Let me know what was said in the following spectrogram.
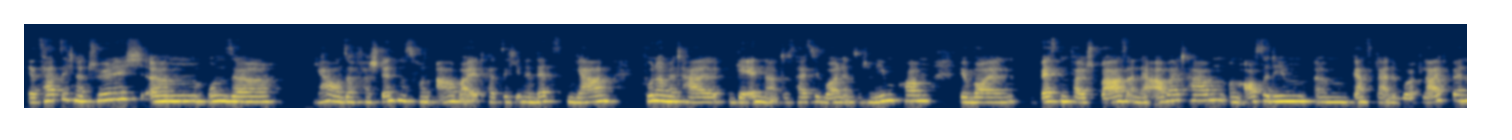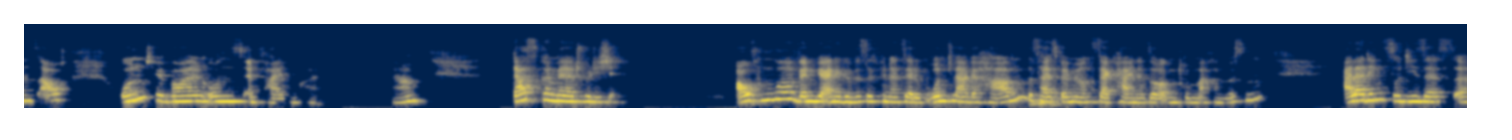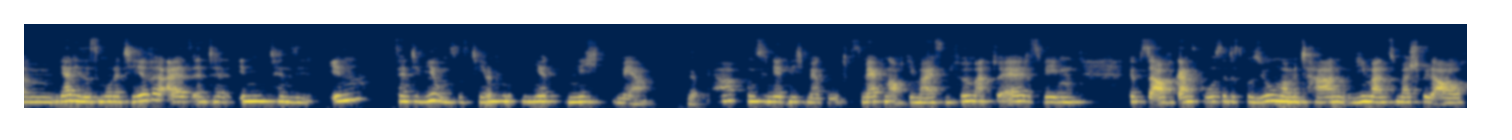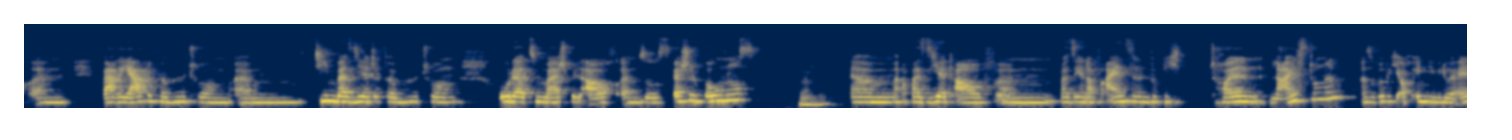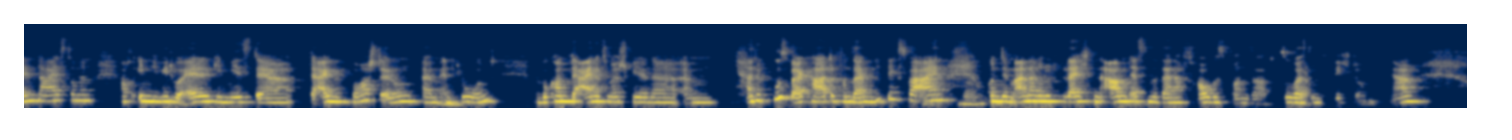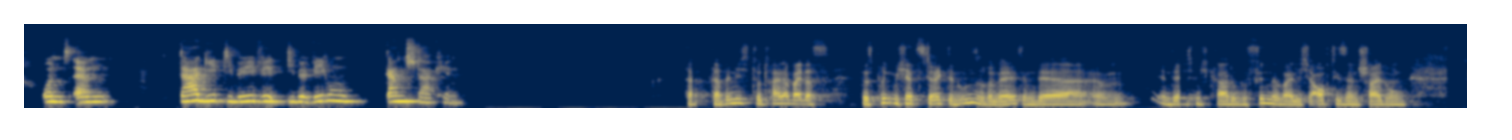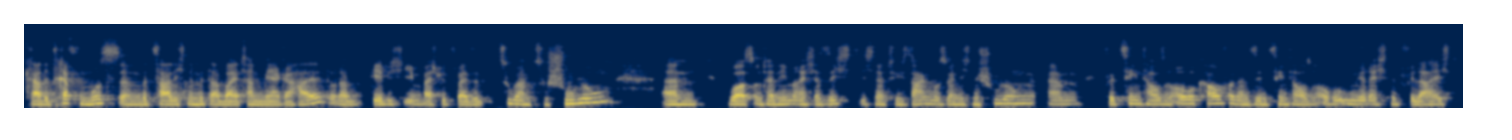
Jetzt hat sich natürlich ähm, unser, ja, unser Verständnis von Arbeit hat sich in den letzten Jahren fundamental geändert. Das heißt, wir wollen ins Unternehmen kommen, wir wollen bestenfalls Spaß an der Arbeit haben und außerdem ähm, ganz kleine Work-Life-Balance auch. Und wir wollen uns entfalten können. Ja? Das können wir natürlich auch nur, wenn wir eine gewisse finanzielle Grundlage haben. Das heißt, wenn wir uns da keine Sorgen drum machen müssen. Allerdings so dieses, ähm, ja, dieses Monetäre als Intensi Incentivierungssystem ja. funktioniert nicht mehr. Ja. ja. funktioniert nicht mehr gut. Das merken auch die meisten Firmen aktuell. Deswegen gibt es da auch ganz große Diskussionen momentan, wie man zum Beispiel auch ähm, variable Vergütung, ähm, teambasierte Vergütung oder zum Beispiel auch ähm, so Special Bonus mhm. Ähm, basiert auf ähm, basierend auf einzelnen wirklich tollen Leistungen, also wirklich auch individuellen Leistungen, auch individuell gemäß der, der eigenen Vorstellung ähm, entlohnt. Dann bekommt der eine zum Beispiel eine, ähm, eine Fußballkarte von seinem Lieblingsverein ja. und dem anderen wird vielleicht ein Abendessen mit seiner Frau gesponsert. Sowas ja. in die Richtung. Ja? Und ähm, da geht die, Be die Bewegung ganz stark hin. Da, da, bin ich total dabei. Das, das bringt mich jetzt direkt in unsere Welt, in der ähm, in der ich mich gerade befinde, weil ich auch diese Entscheidung gerade treffen muss. Ähm, bezahle ich einem Mitarbeiter mehr Gehalt oder gebe ich ihm beispielsweise Zugang zu Schulungen? ähm, wo aus unternehmerischer Sicht ich natürlich sagen muss, wenn ich eine Schulung ähm, für 10.000 Euro kaufe, dann sind 10.000 Euro umgerechnet vielleicht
